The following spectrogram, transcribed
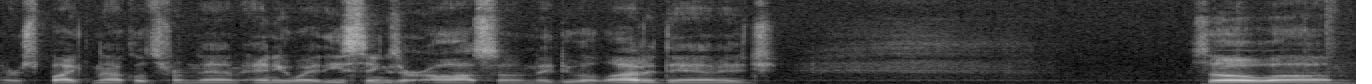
or spike knuckles from them. Anyway, these things are awesome. They do a lot of damage. So um,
